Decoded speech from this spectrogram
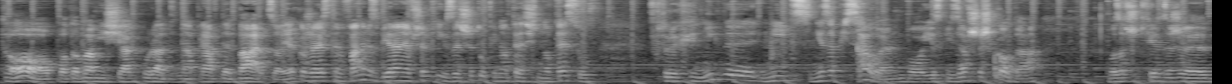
to podoba mi się akurat naprawdę bardzo. Jako, że jestem fanem zbierania wszelkich zeszytów i notes, notesów, w których nigdy nic nie zapisałem, bo jest mi zawsze szkoda, bo zawsze twierdzę, że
